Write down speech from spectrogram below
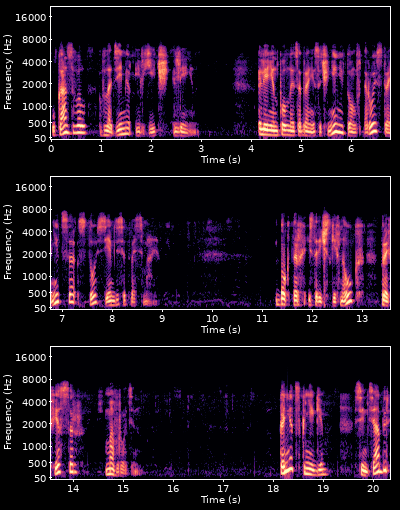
указывал Владимир Ильич Ленин. Ленин. Полное собрание сочинений. Том 2. Страница 178. Доктор исторических наук, профессор Мавродин. Конец книги. Сентябрь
